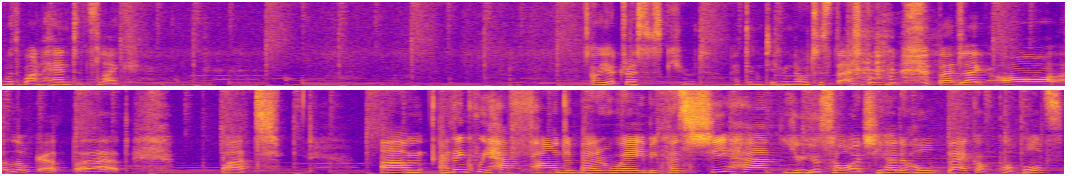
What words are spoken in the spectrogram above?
With one hand, it's like... Oh, your dress is cute. I didn't even notice that. but like, oh, look at that. But um, I think we have found a better way because she had, you, you saw it, she had a whole bag of popples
